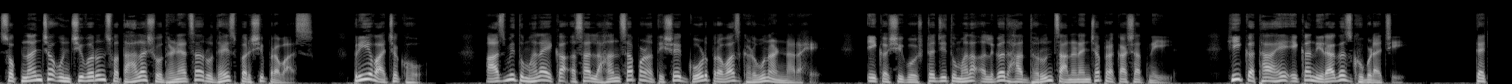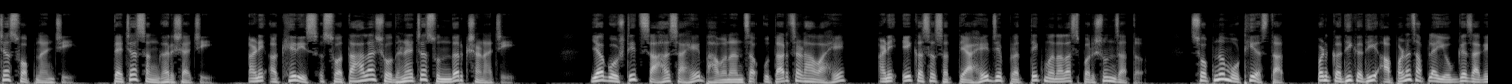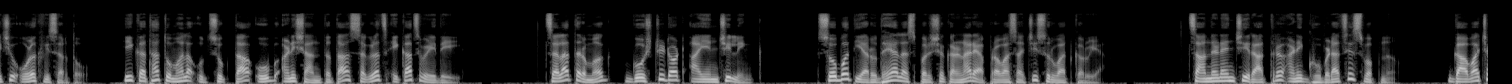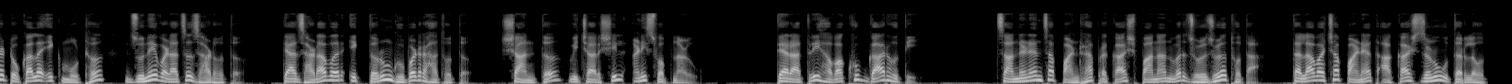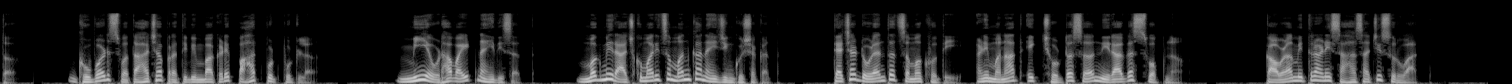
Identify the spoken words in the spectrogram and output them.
स्वप्नांच्या उंचीवरून स्वतःला शोधण्याचा हृदयस्पर्शी प्रवास. प्रिय वाचक हो आज मी तुम्हाला एका असा लहानसा पण अतिशय गोड प्रवास घडवून आणणार आहे. एक अशी गोष्ट जी तुम्हाला अलगद हात धरून चांदण्यांच्या प्रकाशात नेईल. ही कथा आहे एका निरागस घुबडाची त्याच्या स्वप्नांची त्याच्या संघर्षाची आणि अखेरीस स्वतःला शोधण्याच्या सुंदर क्षणाची. या गोष्टीत साहस आहे भावनांचा उतार चढाव आहे आणि एक असं सत्य आहे जे प्रत्येक मनाला स्पर्शून जातं. स्वप्न मोठी असतात पण कधीकधी आपणच आपल्या योग्य जागेची ओळख विसरतो. ही कथा तुम्हाला उत्सुकता उब आणि शांतता सगळंच एकाच वेळी देईल. चला तर मग गोष्टी डॉट आय एनची लिंक. सोबत या हृदयाला स्पर्श करणाऱ्या प्रवासाची सुरुवात करूया. चांदण्यांची रात्र आणि घुबडाचे स्वप्न. गावाच्या टोकाला एक मोठं जुने वडाचं झाड होतं. त्या झाडावर एक तरुण घुबड राहत होतं. शांत विचारशील आणि स्वप्नाळू. त्या रात्री हवा खूप गार होती. चांदण्यांचा पांढरा प्रकाश पानांवर झुळझुळत होता. तलावाच्या पाण्यात आकाश जणू उतरलं होतं. घुबड स्वतःच्या प्रतिबिंबाकडे पाहत पुटपुटलं मी एवढा वाईट नाही दिसत. मग मी राजकुमारीचं मन का नाही जिंकू शकत? त्याच्या डोळ्यांत चमक होती आणि मनात एक छोटंसं निरागस स्वप्न. कावळा मित्र आणि साहसाची सुरुवात.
